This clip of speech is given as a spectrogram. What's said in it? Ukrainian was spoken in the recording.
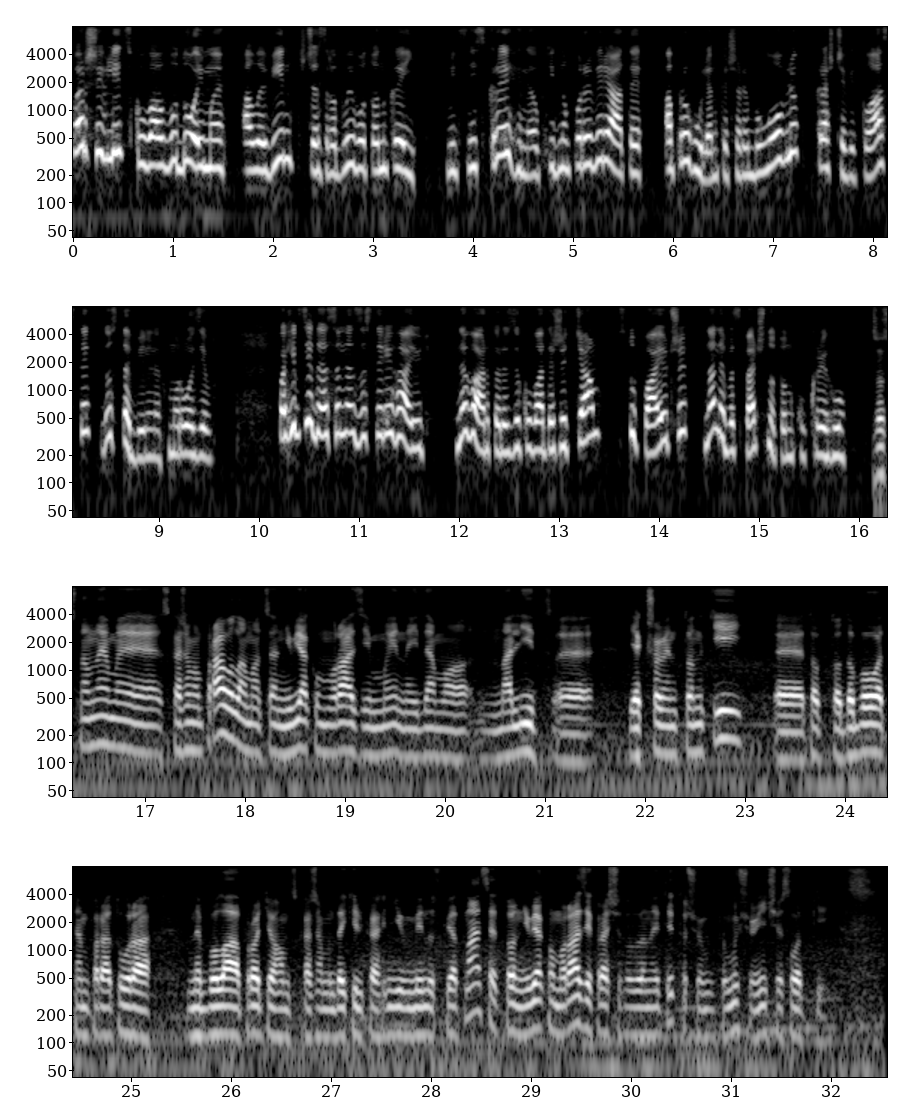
Перший лід скував водойми, але він ще зрадливо тонкий. Міцність криги необхідно перевіряти, а прогулянки чи риболовлю краще відкласти до стабільних морозів. Фахівці ДСНС застерігають, не варто ризикувати життям, ступаючи на небезпечно тонку кригу. З основними, скажімо, правилами це ні в якому разі ми не йдемо на лід, е, якщо він тонкий, тобто добова температура не була протягом, скажімо, декілька днів мінус 15, то ні в якому разі краще туди не йти, тому що ще слабкий.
